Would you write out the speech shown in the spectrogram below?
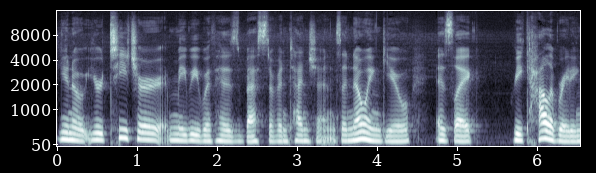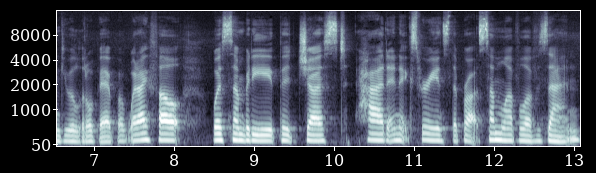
you know, your teacher, maybe with his best of intentions and knowing you, is like recalibrating you a little bit. But what I felt was somebody that just had an experience that brought some level of Zen,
